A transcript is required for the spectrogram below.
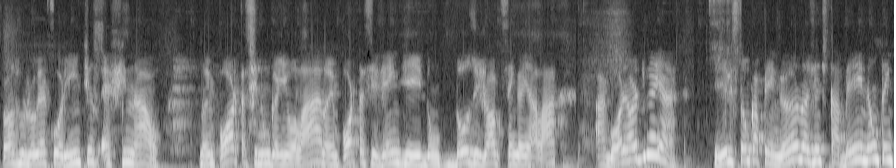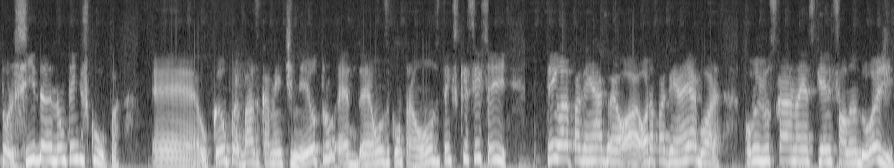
Próximo jogo é Corinthians, é final. Não importa se não ganhou lá, não importa se vem de, de um 12 jogos sem ganhar lá. Agora é hora de ganhar. E eles estão capengando, a gente tá bem, não tem torcida, não tem desculpa. É, o campo é basicamente neutro, é, é 11 contra 11, tem que esquecer isso aí. Tem hora pra ganhar, hora para ganhar é agora. Como eu vi os caras na ESPN falando hoje,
